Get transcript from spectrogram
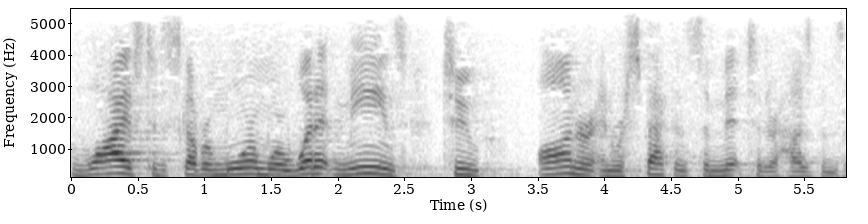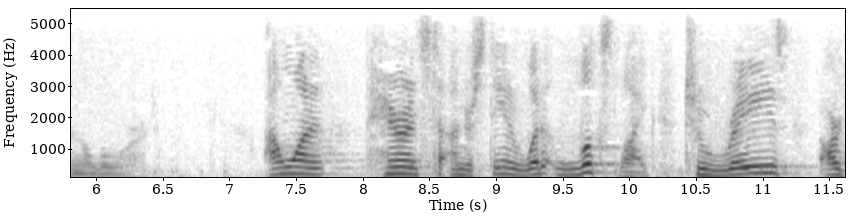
wives to discover more and more what it means to honor and respect and submit to their husbands in the Lord. I want parents to understand what it looks like to raise our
